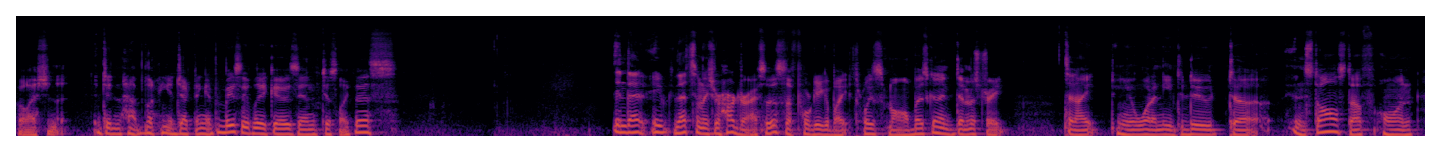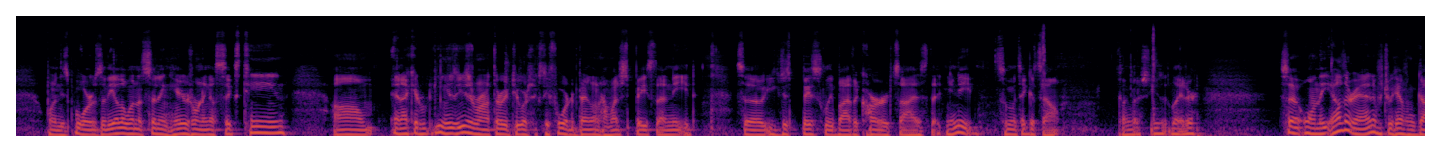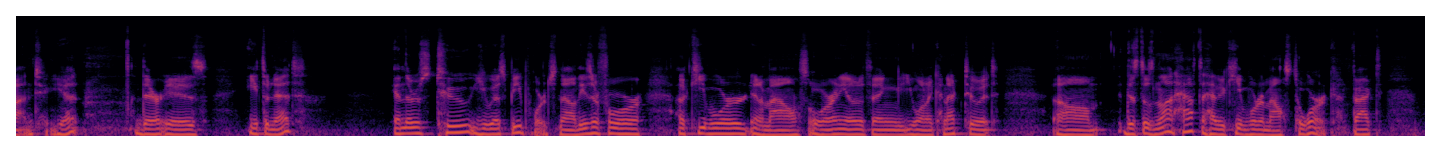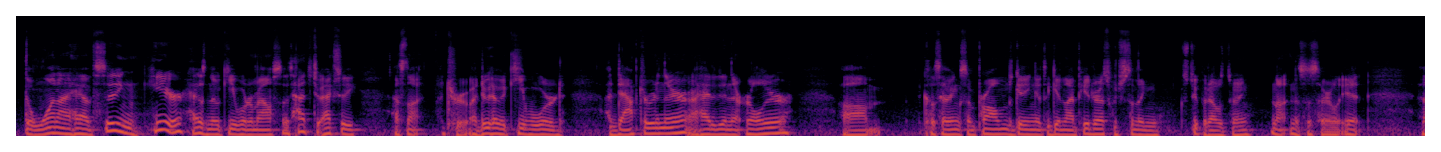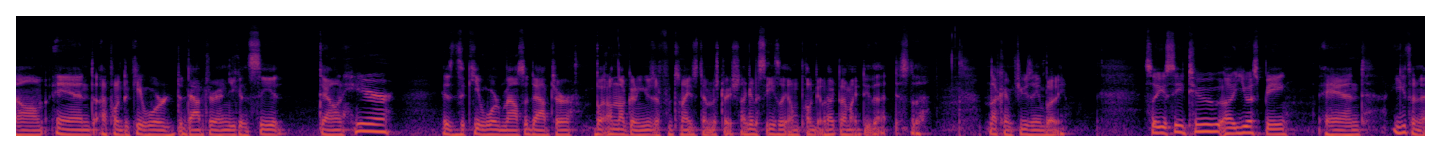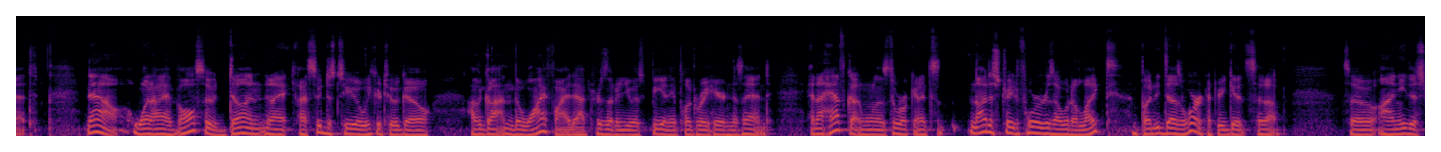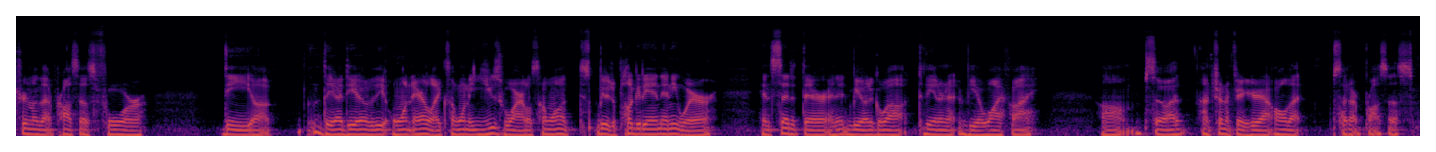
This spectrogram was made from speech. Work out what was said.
Well, I shouldn't. It didn't have looking ejecting it, but basically it goes in just like this. And that it, that simulates your hard drive. So this is a four gigabyte. It's really small, but it's going to demonstrate tonight. You know what I need to do to install stuff on one of these boards. So the other one that's sitting here is running a 16. Um, and I could use it around 32 or 64 depending on how much space that I need. So you just basically buy the card size that you need. So I'm going to take this out. I'm going to use it later. So on the other end, which we haven't gotten to yet, there is Ethernet and there's two USB ports. Now these are for a keyboard and a mouse or any other thing you want to connect to it. Um, this does not have to have a keyboard and mouse to work. In fact, the one I have sitting here has no keyboard or mouse attached to. Actually, that's not true. I do have a keyboard adapter in there. I had it in there earlier um, because having some problems getting it to get an IP address, which is something stupid I was doing, not necessarily it. Um, and I plugged the keyboard adapter in. You can see it down here is the keyboard mouse adapter, but I'm not going to use it for tonight's demonstration. I can just easily unplug it. In fact, I might do that just to not confuse anybody. So you see two uh, USB and Ethernet. Now, what I have also done, and I, I said this to you a week or two ago, I've gotten the Wi-Fi adapters that are USB and they plug right here in this end. And I have gotten one of those to work, and it's not as straightforward as I would have liked, but it does work after you get it set up. So I need to streamline that process for the uh, the idea of the on air lights. I want to use wireless. I want to be able to plug it in anywhere and set it there, and it'd be able to go out to the internet via Wi-Fi. Um, so I, I'm trying to figure out all that setup process.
